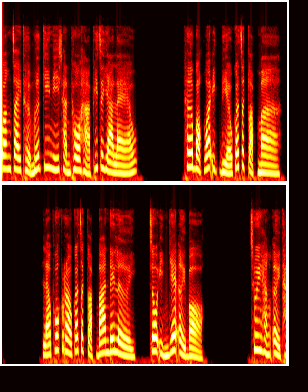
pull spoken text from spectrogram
วางใจเถอะเมื่อกี้นี้ฉันโทรหาพี่จยาแล้ว เธอบอกว่าอีกเดี๋ยวก็จะกลับมา แล้วพวกเราก็จะกลับบ้านได้เลย โจอินเย่เอ่ยบอกชุยหังเอ่ยถ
